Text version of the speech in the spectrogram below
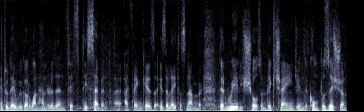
and today we've got 157. Uh, I think is is the latest number. That really shows a big change in the composition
